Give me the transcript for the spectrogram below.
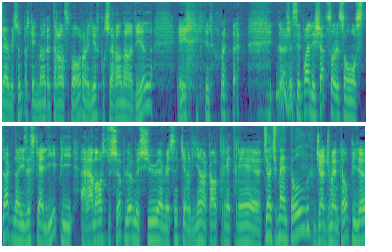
Harrison parce qu'elle demande un transport, un livre pour se rendre en ville. Et là, je sais pas, elle échappe son, son stock dans les escaliers, puis elle ramasse tout ça. Puis là, M. Harrison qui revient encore très, très euh, Judgmental. judgmental. Puis là,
